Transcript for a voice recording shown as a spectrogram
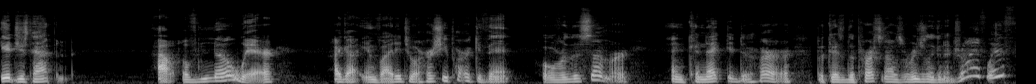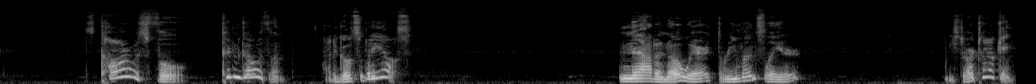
It just happened. out of nowhere, I got invited to a Hershey Park event over the summer and connected to her because the person I was originally going to drive with, his car was full. Couldn't go with him. Had to go with somebody else. And out of nowhere, three months later, we start talking.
